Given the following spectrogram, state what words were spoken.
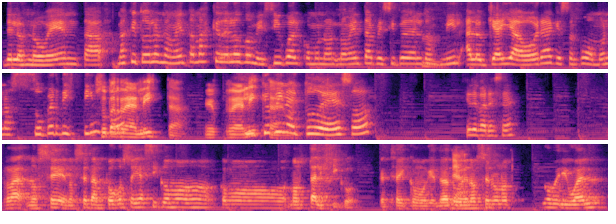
de los 90, más que todos los 90, más que de los 2000, igual como los 90 al principio del 2000, mm. a lo que hay ahora, que son como monos súper distintos. Súper realista, realista. ¿Qué opinas tú de eso? ¿Qué te parece? no sé, no sé, tampoco soy así como, como nostálgico, ¿cachai? Como que trato de no ser un nostálgico, pero igual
